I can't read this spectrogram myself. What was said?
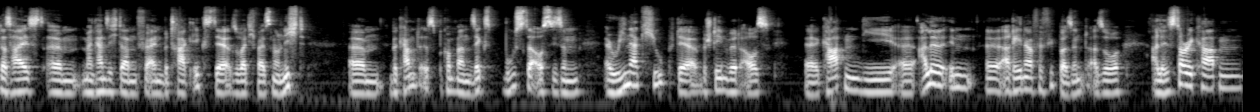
das heißt, ähm, man kann sich dann für einen Betrag X, der soweit ich weiß noch nicht ähm, bekannt ist, bekommt man sechs Booster aus diesem Arena Cube, der bestehen wird aus äh, Karten, die äh, alle in äh, Arena verfügbar sind. Also alle Historic-Karten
